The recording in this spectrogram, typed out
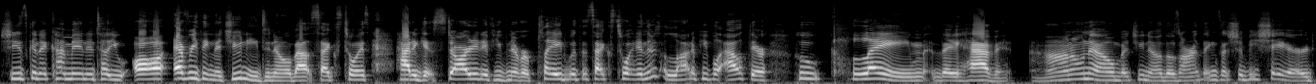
She's going to come in and tell you all everything that you need to know about sex toys, how to get started if you've never played with a sex toy. And there's a lot of people out there who claim they haven't. I don't know, but you know, those aren't things that should be shared.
